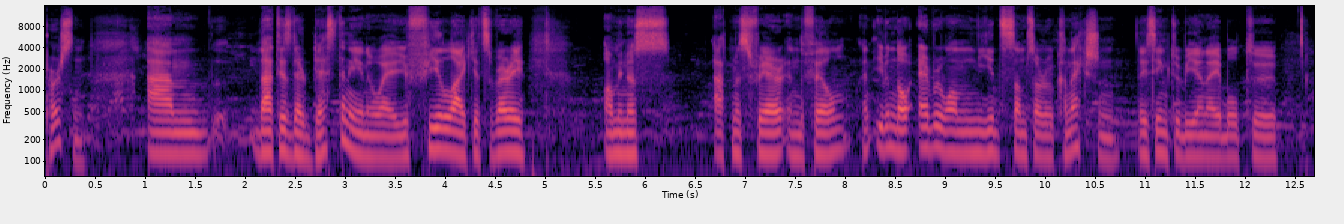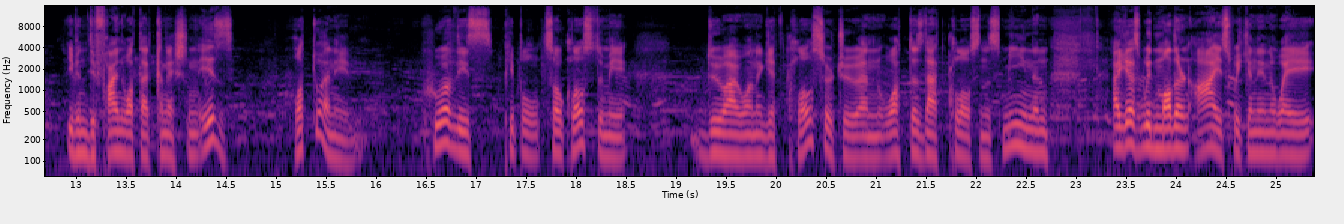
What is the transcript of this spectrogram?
person. And that is their destiny in a way. You feel like it's very ominous atmosphere in the film. And even though everyone needs some sort of connection, they seem to be unable to even define what that connection is. What do I need? Who of these people so close to me do I want to get closer to, and what does that closeness mean? And I guess with modern eyes, we can in a way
